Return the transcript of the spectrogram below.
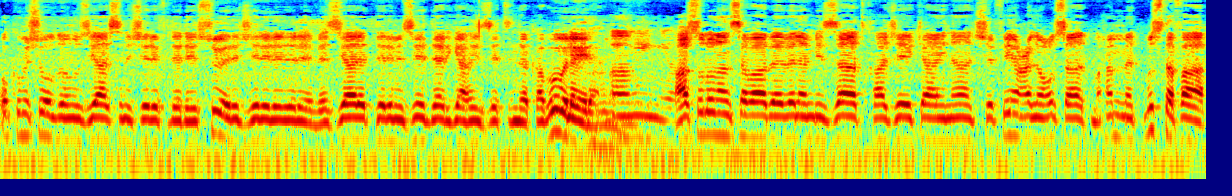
okumuş olduğumuz Yasin-i Şerifleri, Süveri Celileleri ve ziyaretlerimizi dergah izzetinde kabul eyle. Amin. Asıl olan sevabı evvelen bizzat Hace-i Kainat, Şefi'ül Usat, Muhammed Mustafa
